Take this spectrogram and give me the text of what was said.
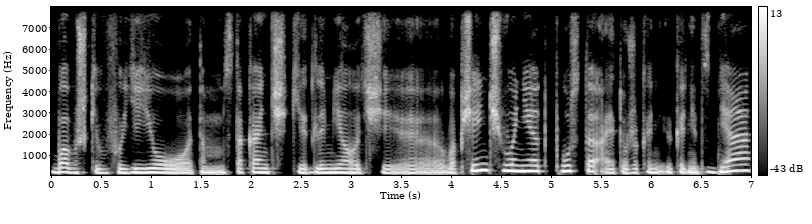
у бабушки в ее там стаканчике для мелочи э, вообще ничего нет, пусто, а это уже конец, конец дня.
